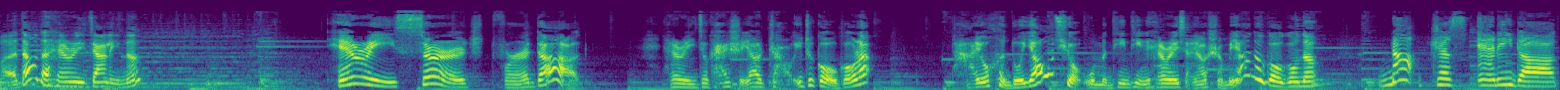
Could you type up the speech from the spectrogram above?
么到的 Henry 家里呢？Henry searched for a dog. Henry 就开始要找一只狗狗了。他有很多要求，我们听听 Henry 想要什么样的狗狗呢？Not just any dog.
